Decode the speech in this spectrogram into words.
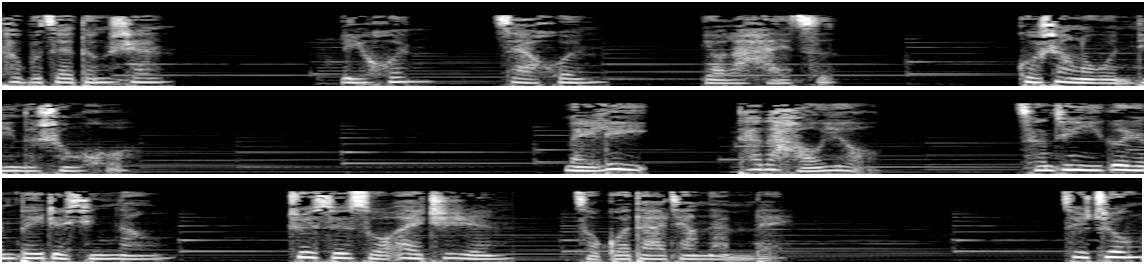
他不再登山，离婚再婚，有了孩子，过上了稳定的生活。美丽，他的好友，曾经一个人背着行囊，追随所爱之人走过大江南北。最终，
